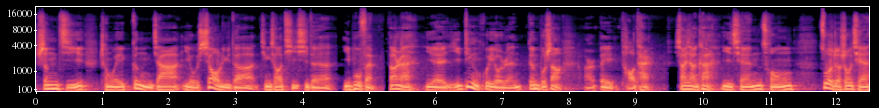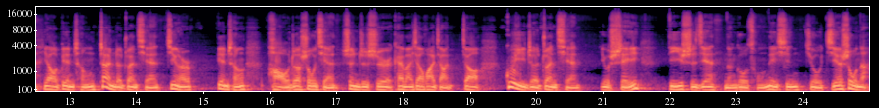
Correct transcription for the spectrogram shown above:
升级，成为更加有效率的经销体系的一部分。当然，也一定会有人跟不上而被淘汰。想想看，以前从坐着收钱要变成站着赚钱，进而变成跑着收钱，甚至是开玩笑话讲叫跪着赚钱，有谁第一时间能够从内心就接受呢？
